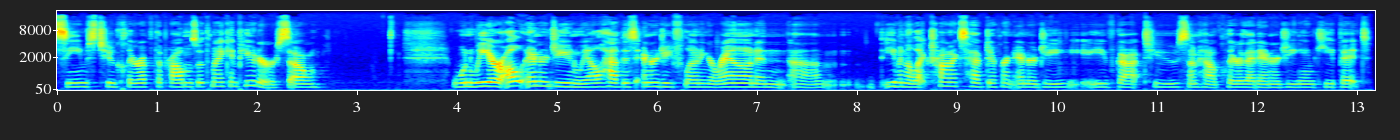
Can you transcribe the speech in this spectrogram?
seems to clear up the problems with my computer so when we are all energy and we all have this energy floating around and um, even electronics have different energy you've got to somehow clear that energy and keep it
